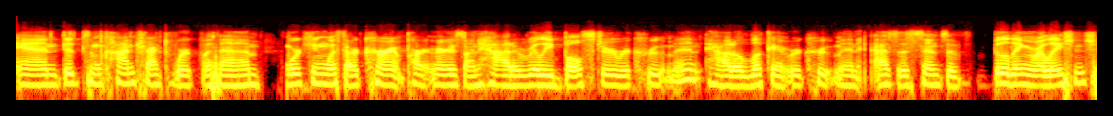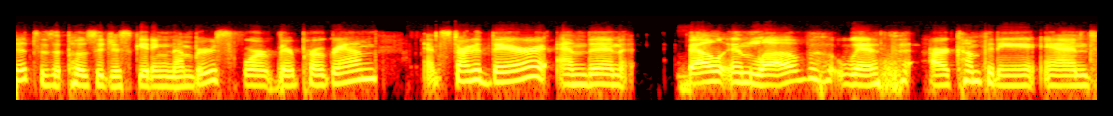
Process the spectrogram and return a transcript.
and did some contract work with them, working with our current partners on how to really bolster recruitment, how to look at recruitment as a sense of building relationships as opposed to just getting numbers for their program. And started there and then fell in love with our company and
